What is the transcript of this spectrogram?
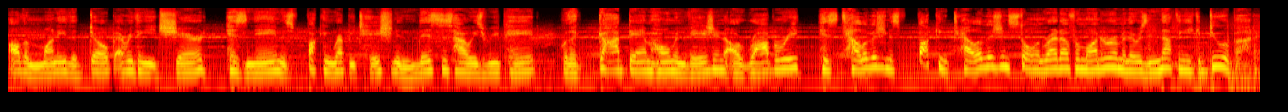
All the money, the dope, everything he'd shared, his name, his fucking reputation, and this is how he's repaid? With a goddamn home invasion, a robbery, his television, his fucking television stolen right out from under him, and there was nothing he could do about it.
